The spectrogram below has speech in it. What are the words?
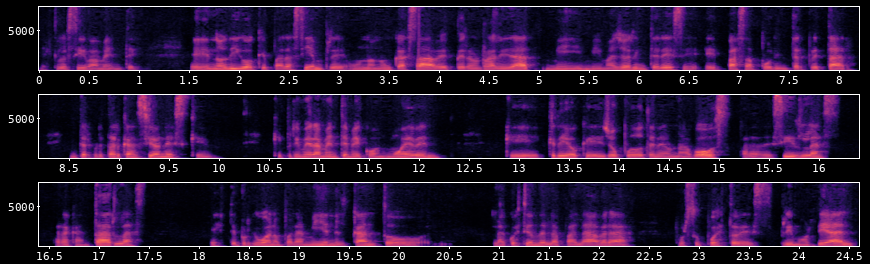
exclusivamente. Eh, no digo que para siempre, uno nunca sabe, pero en realidad mi, mayor interés eh, pasa por interpretar, interpretar canciones que, primeramente me conmueven, que creo que yo puedo tener una voz para decirlas, para cantarlas, este, porque bueno, para mí en el canto la cuestión de la palabra, por supuesto, es primordial,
